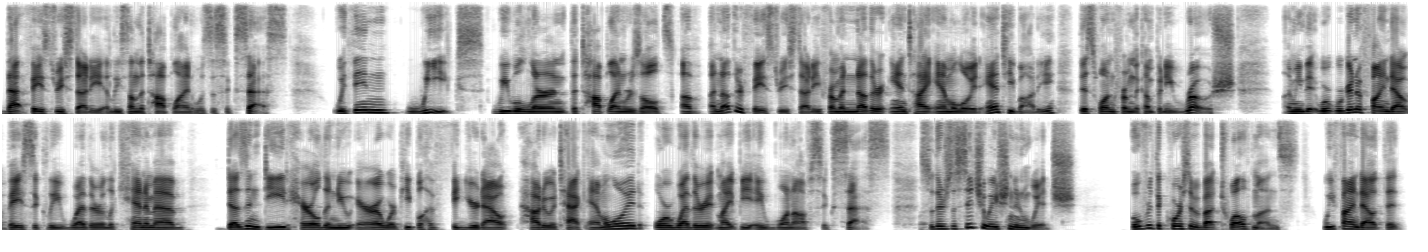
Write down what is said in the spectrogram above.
that phase three study, at least on the top line, was a success. Within weeks, we will learn the top line results of another phase three study from another anti amyloid antibody, this one from the company Roche. I mean, we're, we're going to find out basically whether lecanemab does indeed herald a new era where people have figured out how to attack amyloid or whether it might be a one off success. So there's a situation in which, over the course of about 12 months, we find out that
